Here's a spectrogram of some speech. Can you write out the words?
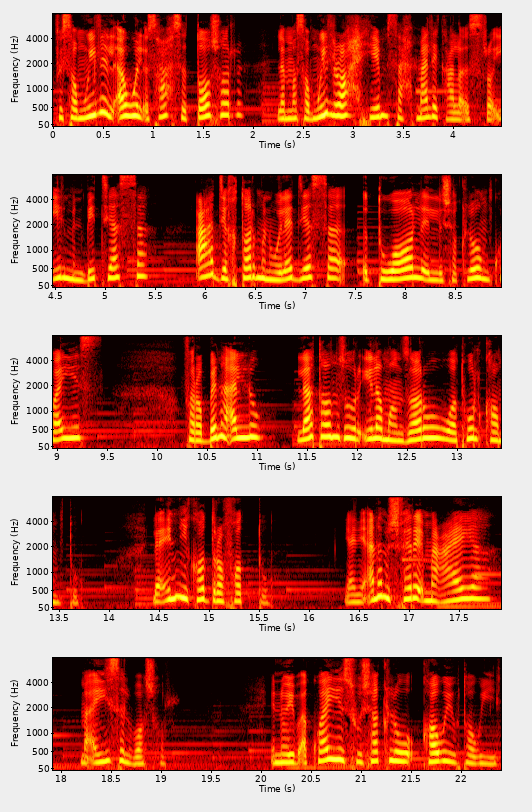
في صمويل الأول إصحاح 16 لما صمويل راح يمسح ملك على إسرائيل من بيت يسا قعد يختار من ولاد يسا الطوال اللي شكلهم كويس. فربنا قال له لا تنظر إلى منظره وطول قامته لأني قد رفضته. يعني أنا مش فارق معايا مقاييس البشر إنه يبقى كويس وشكله قوي وطويل.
